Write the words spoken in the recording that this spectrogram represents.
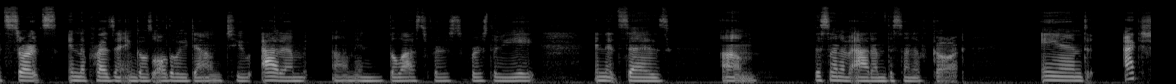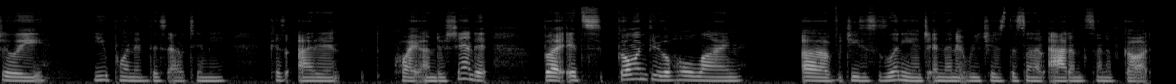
it starts in the present and goes all the way down to Adam um, in the last verse, verse 38. And it says, um, the son of Adam, the son of God. And actually, you pointed this out to me because I didn't quite understand it, but it's going through the whole line of Jesus' lineage and then it reaches the son of Adam, the son of God.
